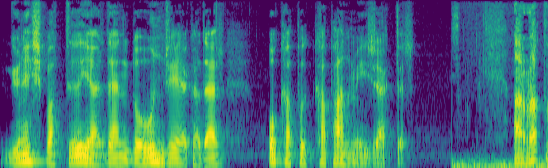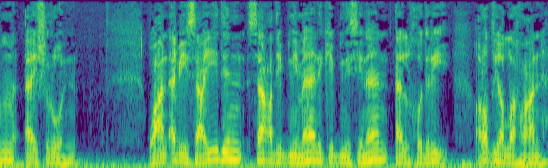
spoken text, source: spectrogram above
Güneş battığı yerden doğuncaya kadar o kapı kapanmayacaktır الرقم عشرون وعن أبي سعيد سعد بن مالك بن سنان الخدري رضي الله عنه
